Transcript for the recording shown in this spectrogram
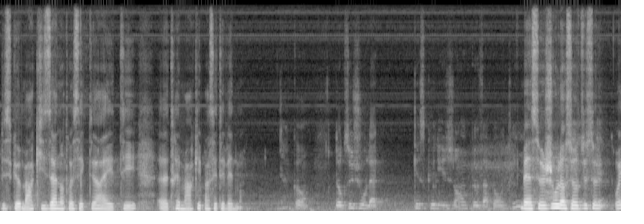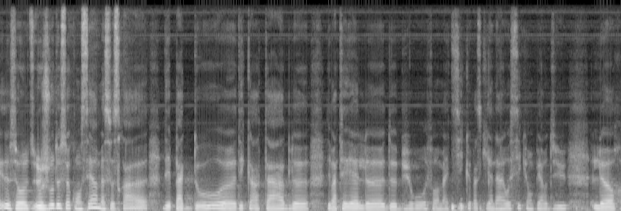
puisque Marquisa, notre secteur, a été euh, très marqué par cet événement. D'accord. Donc ce jour-là, Qu'est-ce que les gens peuvent apporter? Ben, ce jour, le, ce, oui, le, jour de ce concert, ben, ce sera euh, des packs d'eau, euh, des cartables, euh, des matériels de bureau informatique, parce qu'il y en a aussi qui ont perdu leur,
